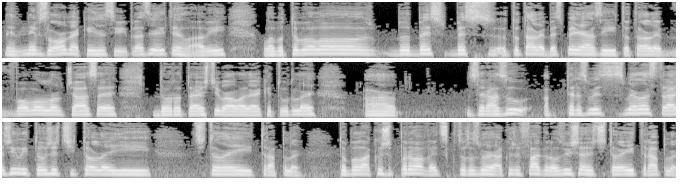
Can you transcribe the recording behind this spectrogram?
ne, ne keď sme si vyprazdnili tie hlavy, lebo to bolo bez, bez, totálne bez peňazí, totálne vo voľnom čase, Dorota ešte mala nejaké turné a zrazu, a teraz sme, sme len strážili to, že či to není či to je trapné. To bola akože prvá vec, ktorú sme akože fakt rozmýšľali, či to nie je trapné.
